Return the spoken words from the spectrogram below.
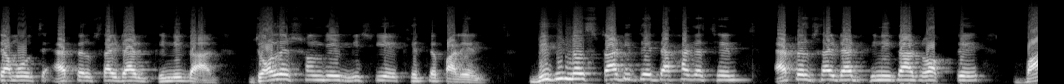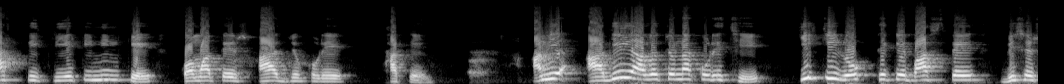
চামচ অ্যাপেল সাইডার ভিনিগার জলের সঙ্গে মিশিয়ে খেতে পারেন। বিভিন্ন স্টাডিতে দেখা গেছে অ্যাপেল সাইডার ভিনিগার রক্তে বাড়তি ক্রিয়েটিনিনকে কমাতে সাহায্য করে থাকে। আমি আগেই আলোচনা করেছি, কি কি রোগ থেকে বাঁচতে, বিশেষ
